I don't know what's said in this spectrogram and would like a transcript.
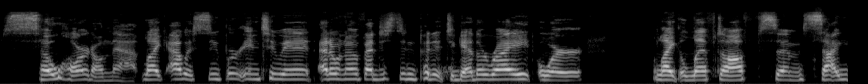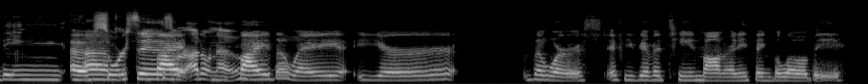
so hard on that. Like I was super into it. I don't know if I just didn't put it together right or like left off some citing of Um, sources by- or I don't know. By the way, you're the worst. If you give a teen mom anything below a B,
